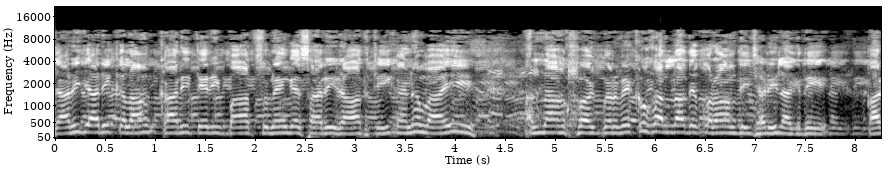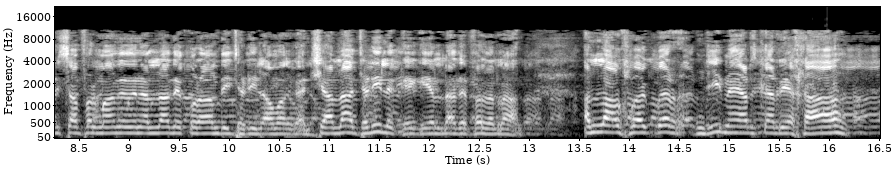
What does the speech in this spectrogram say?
جاری جاری کلام، کاری تیری بات سنیں گے ساری رات، ٹھیک ہے نا بھائی؟ اللہ اکبر، ویکھو اللہ دے قرآن دی جھڑی لگ دی قاری صاحب فرما دے دیں اللہ دے قرآن دی جھڑی لاواں گا۔ انشاءاللہ جھڑی لگے گی اللہ دے فضل اللہ اللہ اکبر جی میں عرض کر رہا خواہ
